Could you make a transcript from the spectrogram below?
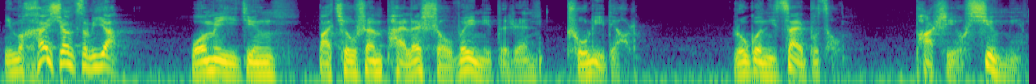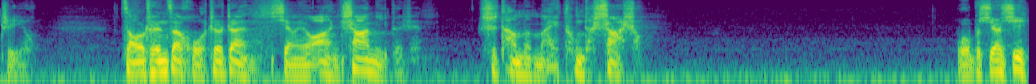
你们还想怎么样？我们已经把秋山派来守卫你的人处理掉了。如果你再不走，怕是有性命之忧。早晨在火车站想要暗杀你的人，是他们买通的杀手。我不相信。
